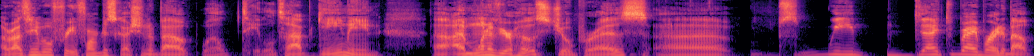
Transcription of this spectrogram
a roundtable freeform discussion about, well, tabletop gaming. Uh, I'm one of your hosts, Joe Perez. Uh, we I, I write about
